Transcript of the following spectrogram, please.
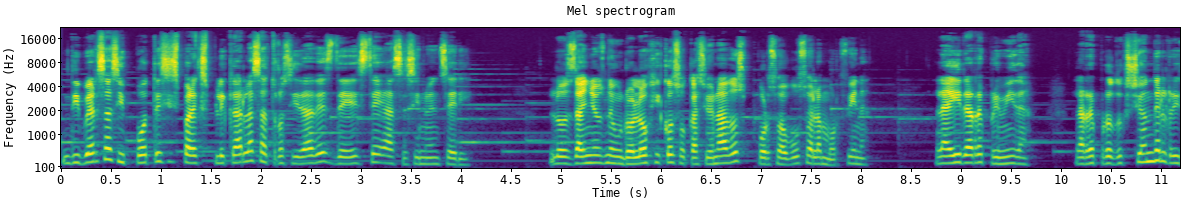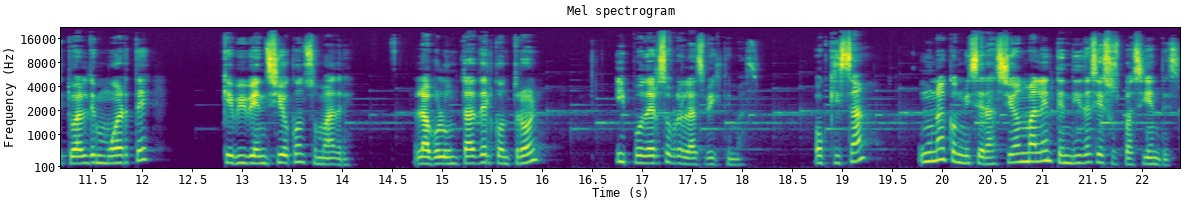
diversas hipótesis para explicar las atrocidades de este asesino en serie. Los daños neurológicos ocasionados por su abuso a la morfina, la ira reprimida, la reproducción del ritual de muerte que vivenció con su madre, la voluntad del control y poder sobre las víctimas. O quizá una conmiseración mal entendida hacia sus pacientes.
